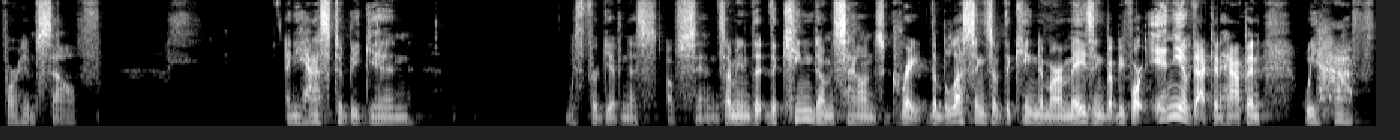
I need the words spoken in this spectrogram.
for himself. And he has to begin with forgiveness of sins. I mean, the, the kingdom sounds great. The blessings of the kingdom are amazing, but before any of that can happen, we have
